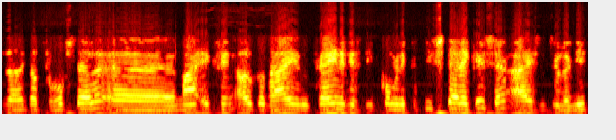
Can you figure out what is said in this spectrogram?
dat ik dat voorop stellen. Uh, maar ik vind ook dat hij een trainer is die communicatief sterk is. Hè. Hij is natuurlijk niet,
